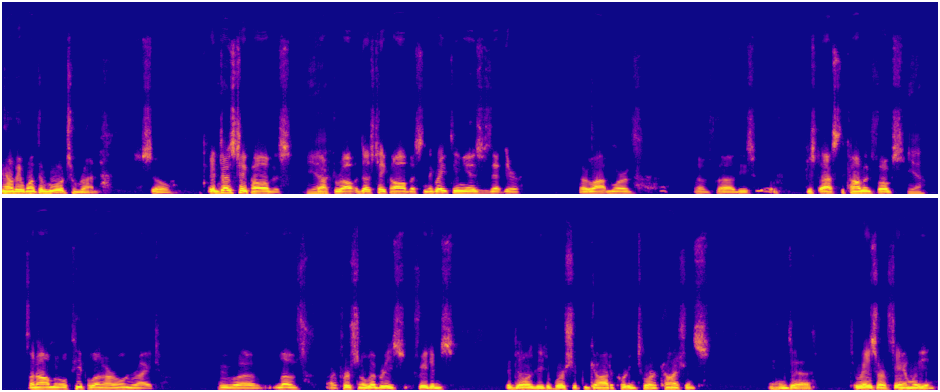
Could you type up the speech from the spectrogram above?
Now they want the world to run. So it does take all of us, Yeah. Dr. Rall. It does take all of us. And the great thing is, is that there, there are a lot more of, of uh, these, just us, the common folks, Yeah. phenomenal people in our own right who uh, love our personal liberties, freedoms, the ability to worship God according to our conscience, and uh, to raise our family and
